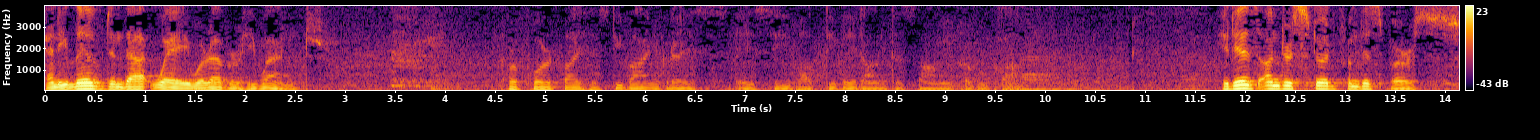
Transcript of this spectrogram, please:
and he lived in that way wherever he went. Purport by His Divine Grace, A.C. Bhaktivedanta Swami Prabhupada. It is understood from this verse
